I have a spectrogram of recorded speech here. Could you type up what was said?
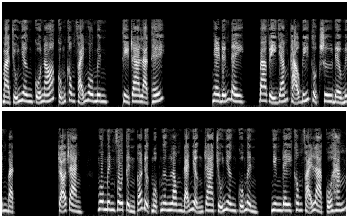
mà chủ nhân của nó cũng không phải ngô minh, thì ra là thế. Nghe đến đây, ba vị giám khảo bí thuật sư đều minh bạch. Rõ ràng, ngô minh vô tình có được một ngân long đã nhận ra chủ nhân của mình, nhưng đây không phải là của hắn,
